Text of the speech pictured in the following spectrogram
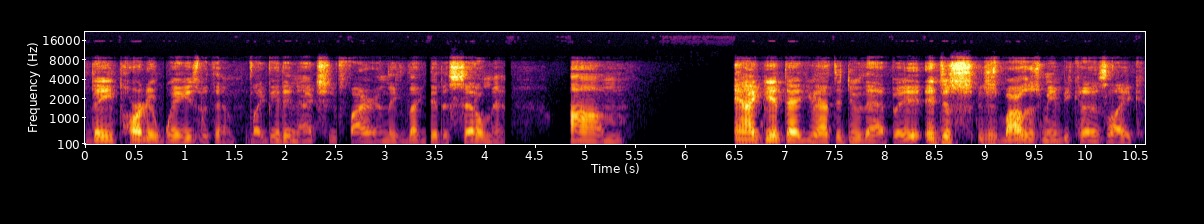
they parted ways with him. Like they didn't actually fire him. They like did a settlement. Um, and I get that you have to do that, but it, it just it just bothers me because like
